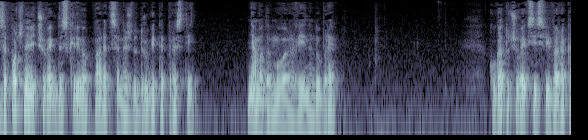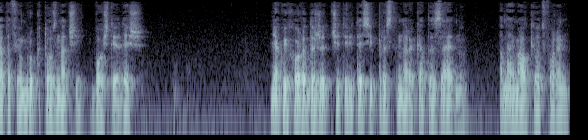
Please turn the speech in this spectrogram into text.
Започне ли човек да скрива палеца между другите пръсти, няма да му върви на добре. Когато човек си свива ръката в юмрук, то значи бой ще ядеш. Някои хора държат четирите си пръста на ръката заедно, а най-малко е отворен.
